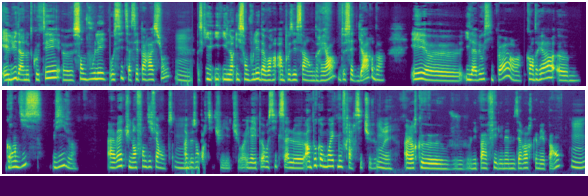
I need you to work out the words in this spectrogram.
Et lui, d'un autre côté, s'en voulait aussi de sa séparation, mmh. parce qu'il il, s'en voulait d'avoir imposé ça à Andrea, de cette garde. Et euh, il avait aussi peur qu'Andrea euh, grandisse, vive avec une enfant différente, un mmh. besoin particulier, tu vois. Il avait peur aussi que ça le... Un peu comme moi avec mon frère, si tu veux. Alors que je, n'ai pas fait les mêmes erreurs que mes parents. Mmh.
